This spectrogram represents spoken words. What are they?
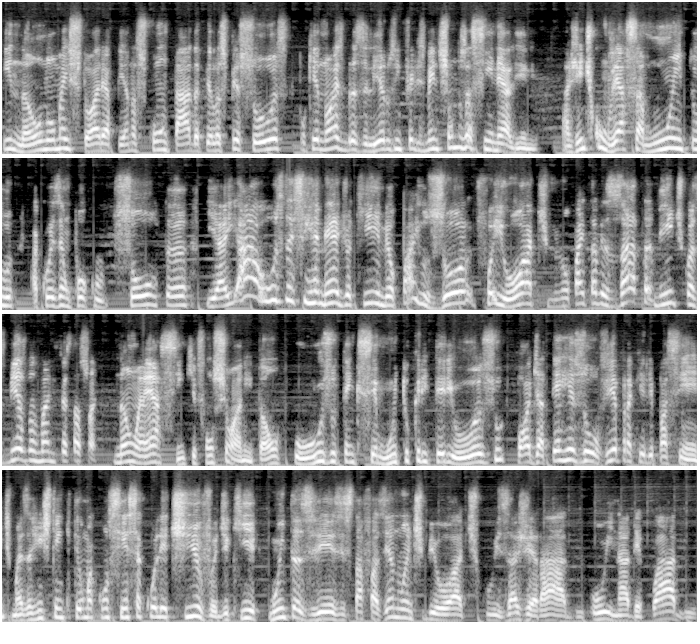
e não numa história apenas contada pelas pessoas, porque nós brasileiros, infelizmente, somos assim, né, Aline? A gente conversa muito, a coisa é um pouco solta, e aí, ah, usa esse remédio aqui, meu pai usou, foi ótimo, meu pai estava exatamente com as mesmas manifestações. Não é assim que funciona. Então, o uso tem que ser muito criterioso, pode até resolver para aquele paciente, mas a gente tem que ter uma consciência coletiva de que muitas vezes está fazendo um antibiótico exagerado ou inadequado,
